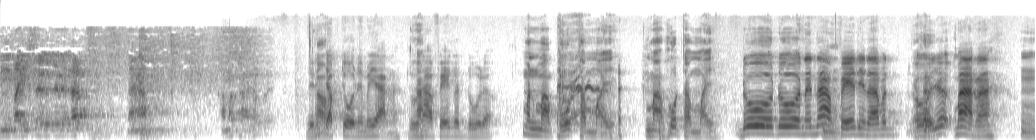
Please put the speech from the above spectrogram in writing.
มีใบเซอร์นะครับ นะครับเอามาขายรถด้วยเดี๋ยวนี้อ้าวจับโจรเนี่ยไม่ยากนะ ดูหน้าเฟซก็ดูแล้ว มันมาโพสต์ทำไม มาโพสต์ทำไม ดูดูในหน้าอืมเฟซนี่นะ มันโอ้เออเยอะมากนะ อืม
